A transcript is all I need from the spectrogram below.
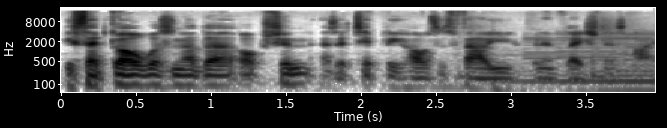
He said gold was another option, as it typically holds its value when inflation is high.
